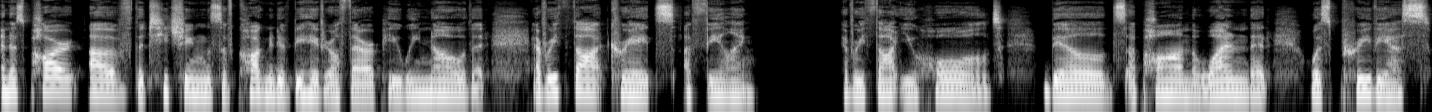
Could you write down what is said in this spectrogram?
And as part of the teachings of cognitive behavioral therapy, we know that every thought creates a feeling. Every thought you hold builds upon the one that was previous.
